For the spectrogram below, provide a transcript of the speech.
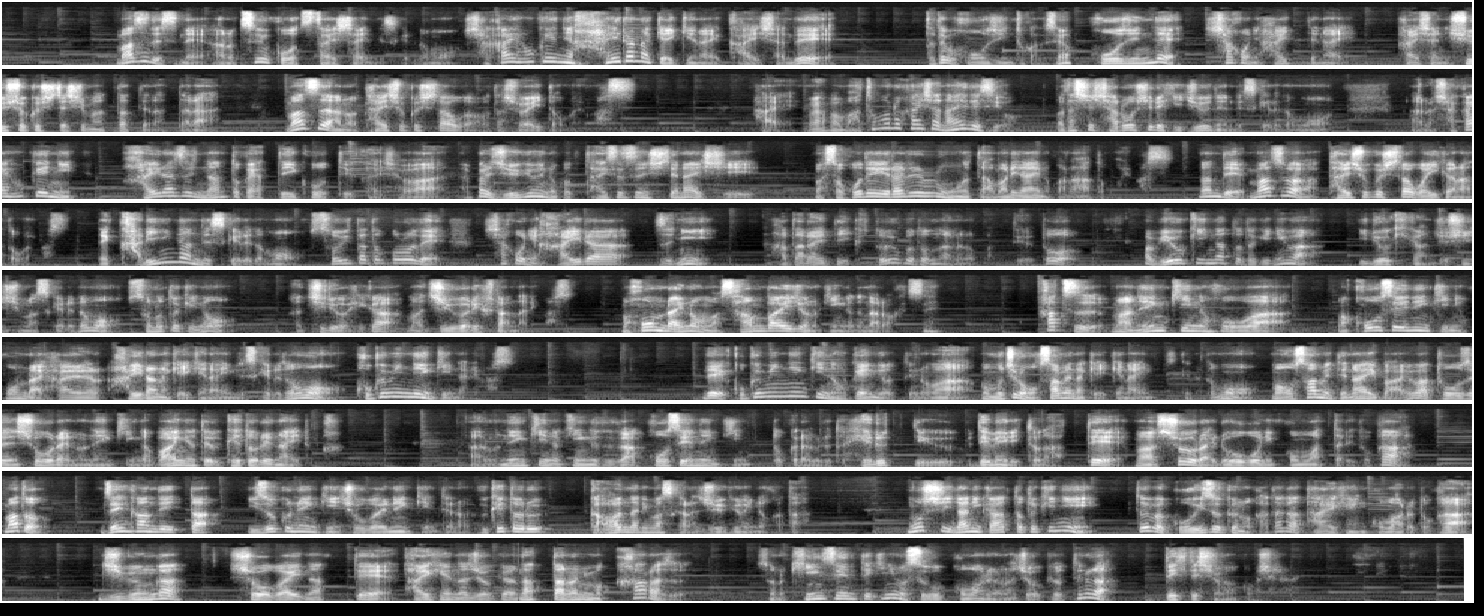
まずですね、あの、強くお伝えしたいんですけれども、社会保険に入らなきゃいけない会社で、例えば法人とかですよ。法人で社保に入ってない会社に就職してしまったってなったら、まずあの退職した方が私はいいと思います。はい。やっぱまともな会社ないですよ。私、社労士歴10年ですけれども、あの社会保険に入らずに何とかやっていこうっていう会社は、やっぱり従業員のこと大切にしてないし、まあ、そこで得られるものってあまりないのかなと思います。なんで、まずは退職した方がいいかなと思います。で、仮になんですけれども、そういったところで社保に入らずに働いていくとどういうことになるのかっていうと、まあ、病気になった時には医療機関受診しますけれども、その時の治療費がま10割負担になります。まあ、本来のま3倍以上の金額になるわけですね。かつ、まあ、年金の方はまあ、厚生年金に本来入らなきゃいけないんですけれども、国民年金になります。で、国民年金の保険料っていうのは、まあ、もちろん納めなきゃいけないんですけれども、まあ、納めてない場合は当然将来の年金が場合によって受け取れないとか、あの年金の金額が厚生年金と比べると減るっていうデメリットがあって、まあ、将来老後に困ったりとか、まあ、あと前半で言った遺族年金、障害年金っていうのは受け取る側になりますから、従業員の方。もし何かあった時に、例えばご遺族の方が大変困るとか、自分が障害になって大変な状況になったのにもかかわらず、その金銭的にもすごく困るような状況っていうのができてしまうかもしれない。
